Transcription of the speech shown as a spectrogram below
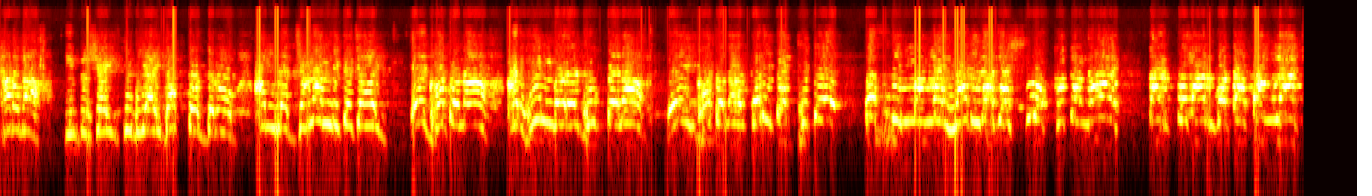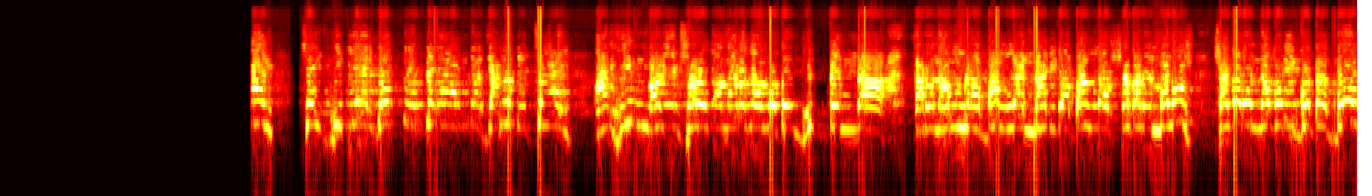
সারদা কিন্তু সেই সিবিআই দপ্তরদেরও আমরা জানান দিতে চাই এই ঘটনা আর হিমঘরে ঢুকবে না। এই ঘটনার পরিপ্রেক্ষিতে পশ্চিম বাংলায় নারীরা যে সুরক্ষিত নয়, তার প্রমাণ গোটা বাংলা সেই সিবিআই দপ্তরদেরও আমরা জানাতে চাই, আর হিমঘরে সারদা নারদার মতন ঢুকবেন না, কারণ আমরা বাংলার নারীরা বাংলার সাধারণ মানুষ, সাধারণ নাগরিক গোটা দেশ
